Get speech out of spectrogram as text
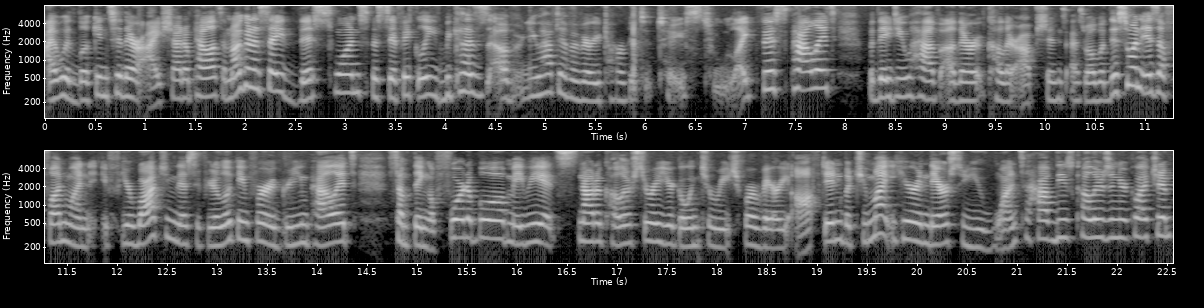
I would look into their eyeshadow palettes. I'm not going to say this one specifically because of, you have to have a very targeted taste to like this palette, but they do have other color options as well. But this one is a fun one. If you're watching this, if you're looking for a green palette, something affordable, maybe it's not a color story you're going to reach for very often, but you might here and there so you want to have these colors in your collection.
